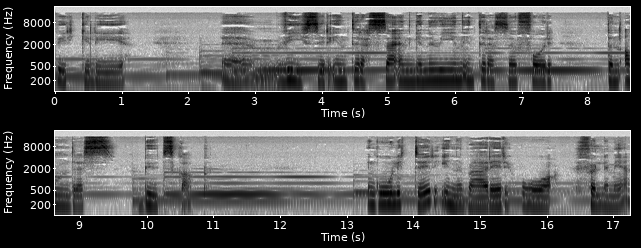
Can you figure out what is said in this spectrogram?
virkelig eh, viser interesse, en genuin interesse for den andres budskap. En god lytter innebærer å følge med,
